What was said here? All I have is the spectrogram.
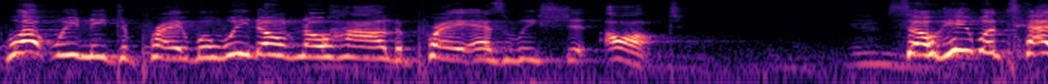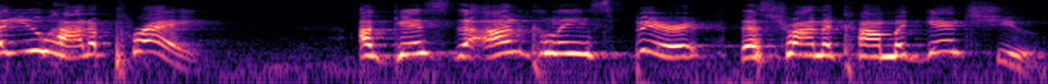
what we need to pray when we don't know how to pray as we should ought. So he will tell you how to pray against the unclean spirit that's trying to come against you.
